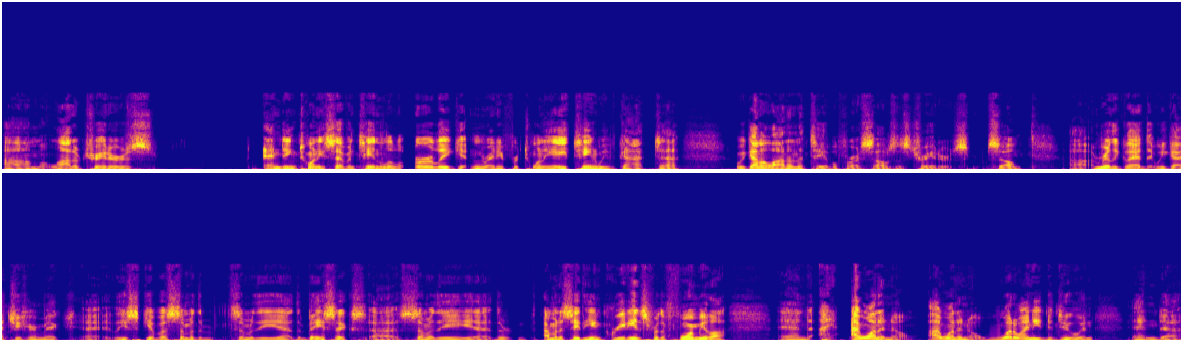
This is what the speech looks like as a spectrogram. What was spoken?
Um, a lot of traders ending 2017 a little early, getting ready for 2018. We've got uh, we got a lot on the table for ourselves as traders. So uh, I'm really glad that we got you here, Mick. Uh, at least give us some of the some of the uh, the basics, uh, some of the uh, the I'm going to say the ingredients for the formula and I, I want to know. I want to know what do I need to do, and and uh,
